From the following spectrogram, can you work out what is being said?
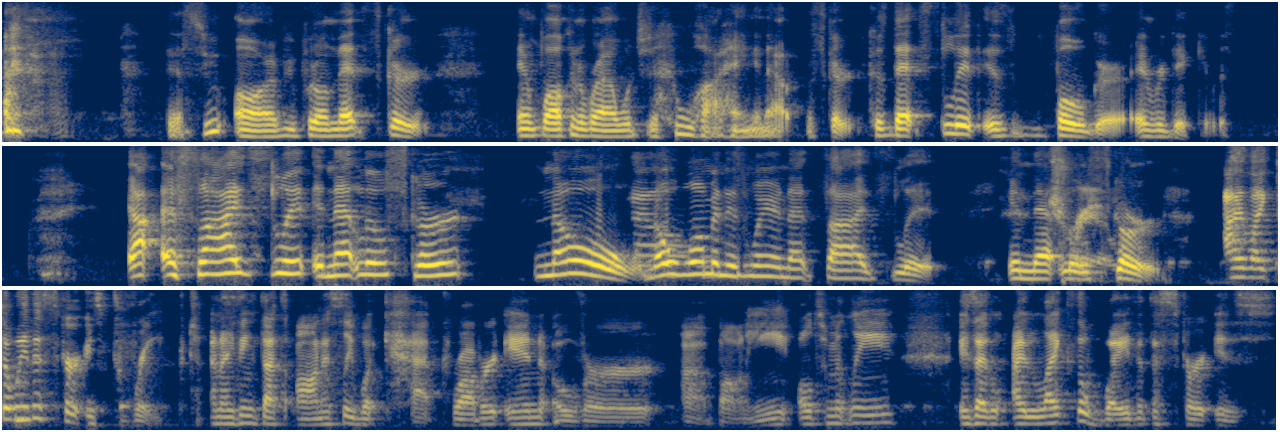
No, I'm not. Yes, you are. If you put on that skirt and walking around with your hoo ha hanging out the skirt, because that slit is vulgar and ridiculous. A, a side slit in that little skirt? No, no, No. woman is wearing that side slit in that little skirt. I like the way the skirt is draped, and I think that's honestly what kept Robert in over uh, Bonnie. Ultimately, is I I like the way that the skirt is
